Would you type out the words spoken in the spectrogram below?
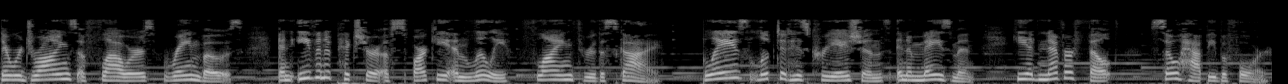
there were drawings of flowers, rainbows, and even a picture of Sparky and Lily flying through the sky. Blaze looked at his creations in amazement. He had never felt so happy before.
